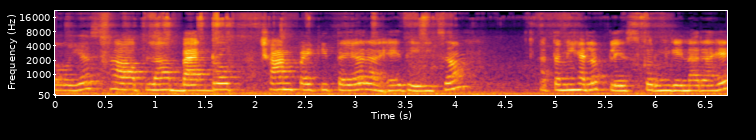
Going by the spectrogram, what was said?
यस हा आपला बॅकड्रॉप छानपैकी तयार आहे देवीचा. आता मी ह्याला प्लेस करून घेणार आहे.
